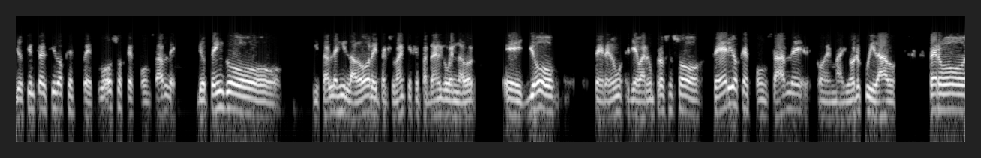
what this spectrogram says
yo siempre he sido respetuoso, responsable. Yo tengo quizás legisladores y personal que se parten al gobernador. Eh, yo llevaré un proceso serio, responsable, con el mayor cuidado. Pero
